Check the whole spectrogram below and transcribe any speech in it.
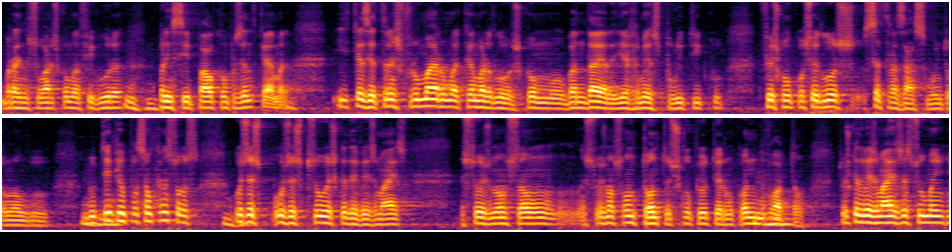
Breno Soares como a figura uhum. principal como Presidente de Câmara. E, quer dizer, transformar uma Câmara de Louros como bandeira e arremesso político fez com que o Conselho de Louros se atrasasse muito ao longo do uhum. tempo e a população cansou-se. Hoje, as, hoje as pessoas, cada vez mais, as pessoas não são, as pessoas não são tontas, desculpe o termo, quando uhum. votam. As pessoas cada vez mais assumem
